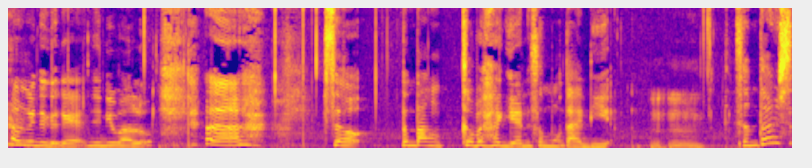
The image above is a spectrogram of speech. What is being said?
Aku juga kayak jadi malu Ah, so tentang kebahagiaan semu tadi Mm-mm. sometimes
